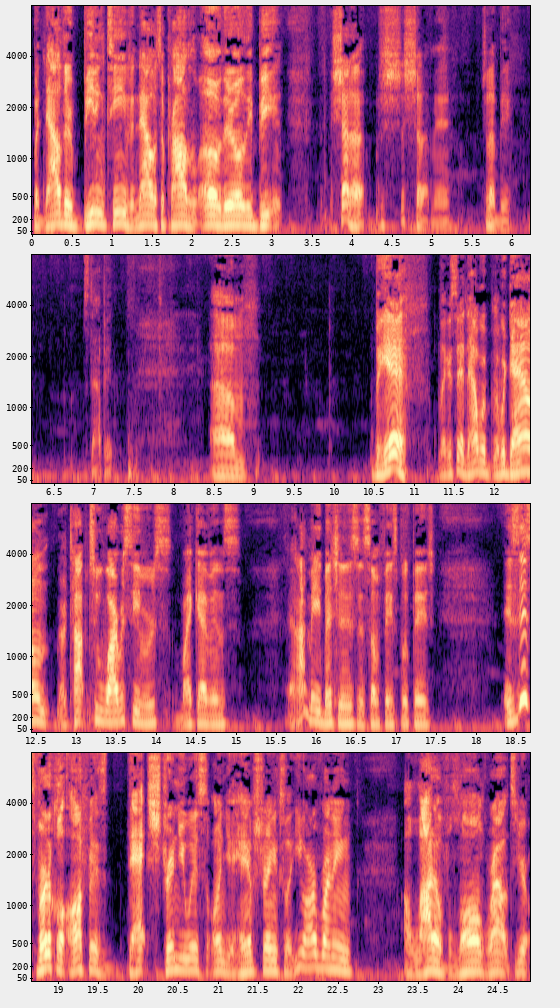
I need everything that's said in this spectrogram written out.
But now they're beating teams, and now it's a problem. Oh, they're only beating. Shut up. Just, just shut up, man. Shut up, B. Stop it. Um, but yeah, like I said, now we're we're down our top two wide receivers, Mike Evans. I may mention this in some Facebook page. Is this vertical offense that strenuous on your hamstrings? Like you are running a lot of long routes. You're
